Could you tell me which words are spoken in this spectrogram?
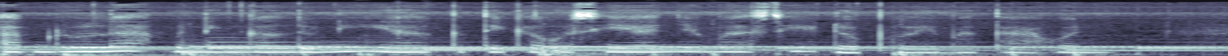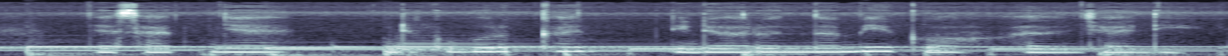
Abdullah meninggal dunia ketika usianya masih 25 tahun. Jasadnya dikuburkan di Darun Nabigoh Al-Jadi.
